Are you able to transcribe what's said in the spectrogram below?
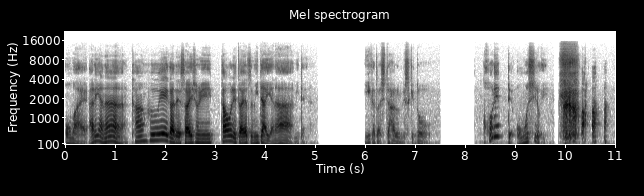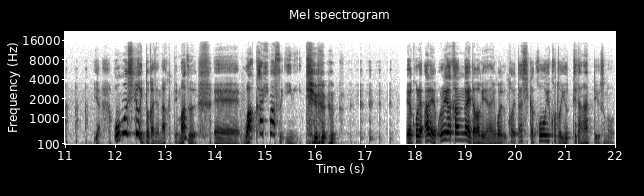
お前あれやな。カンフー映画で最初に倒れたやつみたいやな。みたいな。言い方してはるんですけどこれって面白い。いや面白いとかじゃなくてまず、えー、分かります意味っていう。いやこれあれ俺が考えたわけじゃない。これこれ確かこういうこと言ってたなっていうその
